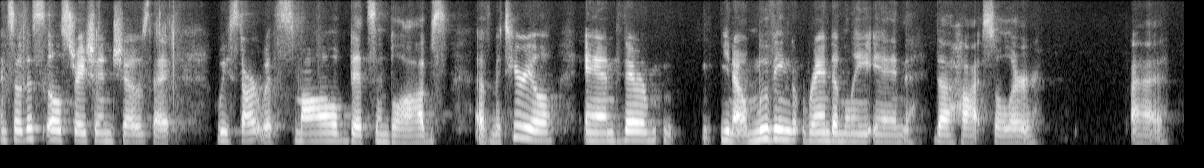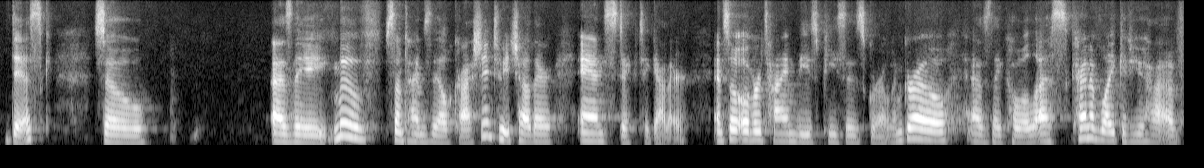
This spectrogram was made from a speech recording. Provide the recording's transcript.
And so this illustration shows that we start with small bits and blobs of material, and they're you know, moving randomly in the hot solar uh, disk. So as they move, sometimes they'll crash into each other and stick together. And so over time, these pieces grow and grow as they coalesce, kind of like if you have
